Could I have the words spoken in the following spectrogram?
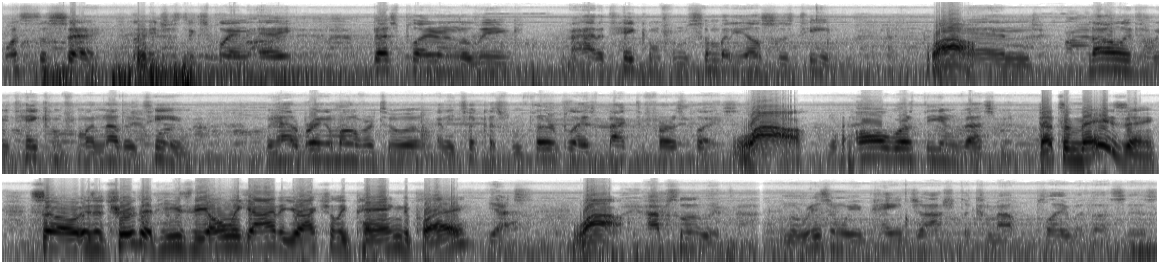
What's to say? Let me just explain. A, best player in the league. I had to take him from somebody else's team. Wow. And not only did we take him from another team, we had to bring him over to it, and he took us from third place back to first place. Wow. All worth the investment. That's amazing. So is it true that he's the only guy that you're actually paying to play? Yes, Wow. absolutely. And the reason we paid Josh to come out and play with us is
